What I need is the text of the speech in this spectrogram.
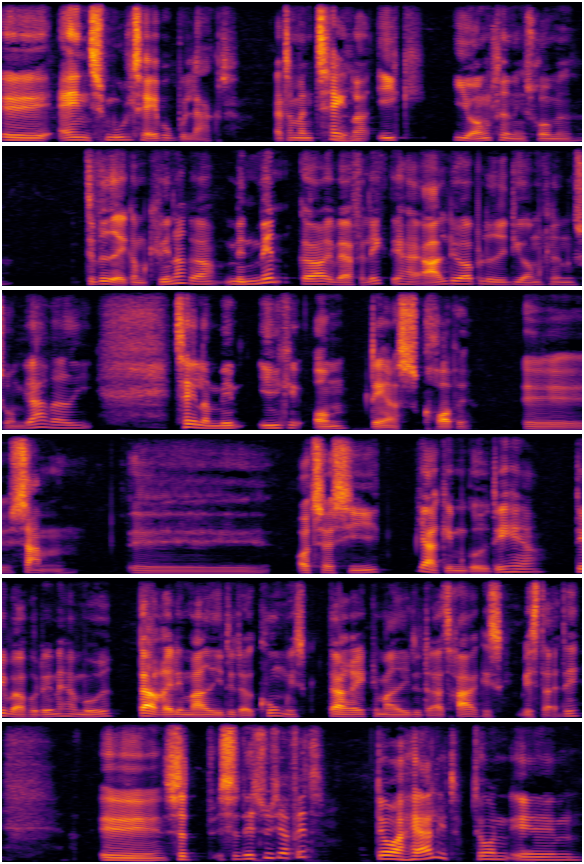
øh, er en smule tabubelagt. Altså man taler mm-hmm. ikke i omklædningsrummet det ved jeg ikke, om kvinder gør, men mænd gør i hvert fald ikke. Det har jeg aldrig oplevet i de omklædningsrum, jeg har været i. Taler mænd ikke om deres kroppe øh, sammen. Øh, og til at sige, jeg har gennemgået det her, det var på den her måde. Der er rigtig meget i det, der er komisk. Der er rigtig meget i det, der er tragisk, hvis der er det. Øh, så, så det synes jeg er fedt. Det var herligt. Det var en øh,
